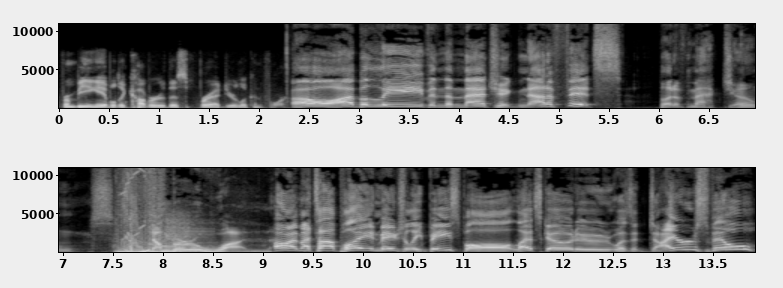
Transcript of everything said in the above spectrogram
from being able to cover the spread you're looking for. Oh, I believe in the magic, not a Fitz but of Mac Jones. Number one. All right, my top play in Major League Baseball. Let's go to, was it Dyersville?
